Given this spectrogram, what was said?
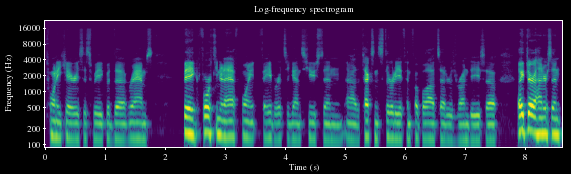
20 carries this week with the Rams big 14 and a half point favorites against Houston. Uh, the Texans 30th in Football Outsiders run D. So, like Darrell Henderson,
